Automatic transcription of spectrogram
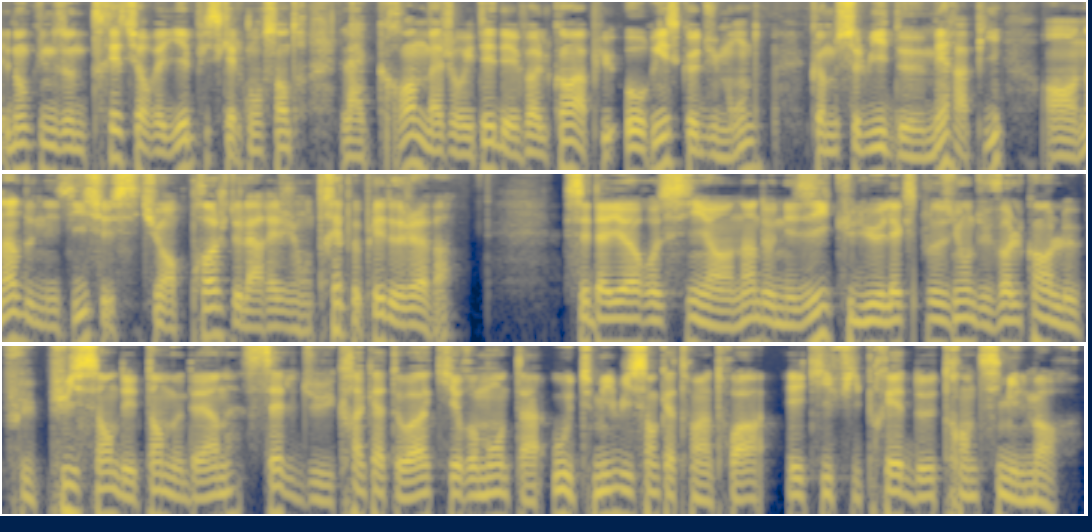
est donc une zone très surveillée puisqu'elle concentre la grande majorité des volcans à plus haut risque du monde, comme celui de Merapi en Indonésie se situant proche de la région très peuplée de Java. C'est d'ailleurs aussi en Indonésie qu'eut lieu l'explosion du volcan le plus puissant des temps modernes, celle du Krakatoa qui remonte à août 1883 et qui fit près de 36 000 morts.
